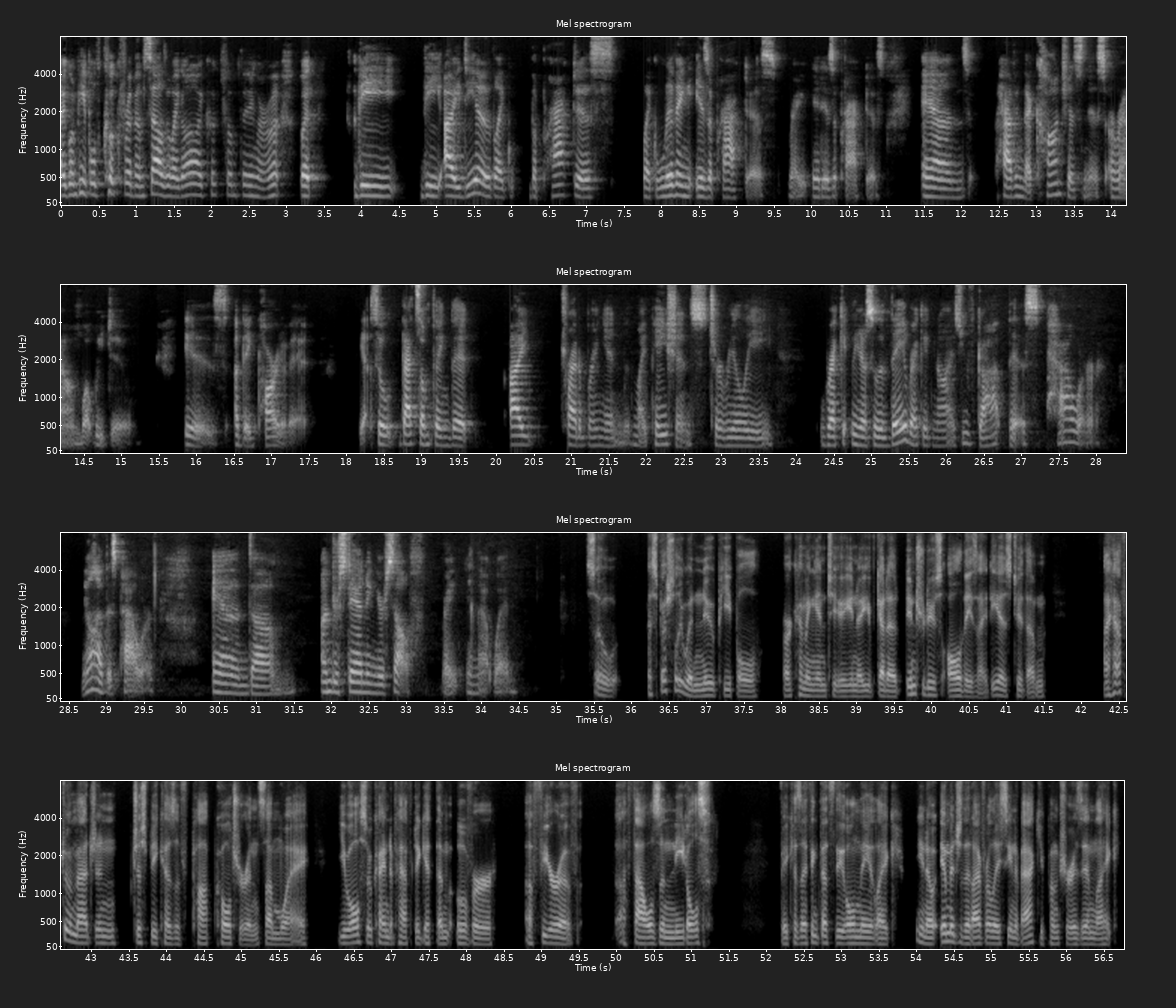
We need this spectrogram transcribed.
Like when people cook for themselves they're like oh i cooked something or uh, but the the idea of like the practice like living is a practice right? It is a practice. And having that consciousness around what we do is a big part of it yeah so that's something that i try to bring in with my patients to really rec- you know so that they recognize you've got this power we all have this power and um, understanding yourself, right, in that way. So, especially when new people are coming into you, you know, you've got to introduce all these ideas to them. I have to imagine, just because of pop culture in some way, you also kind of have to get them over a fear of a thousand needles. Because I think that's the only, like, you know, image that I've really seen of acupuncture is in, like,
